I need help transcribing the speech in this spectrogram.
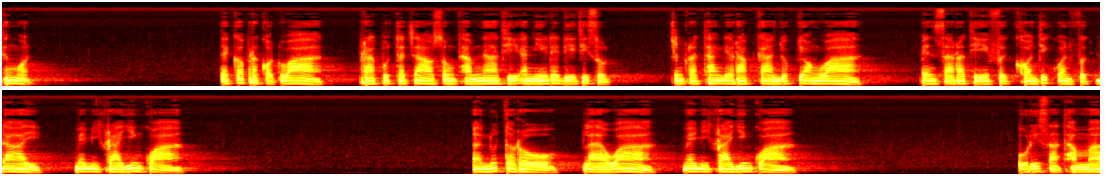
ทั้งหมด แต่ก็ปรากฏว่า พระพุทธเจ้าทรงทำหน้าที่อันนี้ได้ดีที่สุด จนกระทั่งได้รับการยกย่องว่า เป็นสารถีฝึกคนที่ควรฝึกได้ ไม่มีใครยิ่งกว่า อนุตโร แปลว่า ไม่มีใครยิ่งกว่า อุริสธรรมะ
